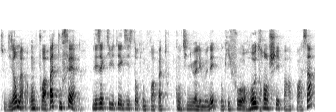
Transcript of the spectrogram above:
se disant, bah, on ne pourra pas tout faire les activités existantes, on ne pourra pas toutes continuer à les mener, donc il faut retrancher par rapport à ça.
